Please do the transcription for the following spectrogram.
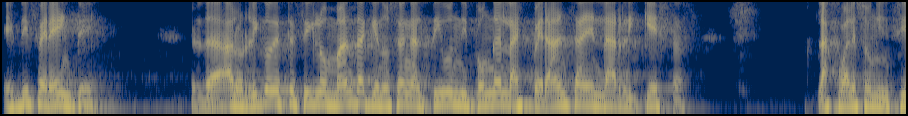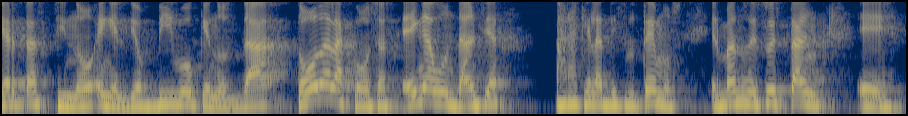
Es diferente. A los ricos de este siglo manda que no sean altivos ni pongan la esperanza en las riquezas, las cuales son inciertas, sino en el Dios vivo que nos da todas las cosas en abundancia para que las disfrutemos. Hermanos, eso es tan... Eh,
